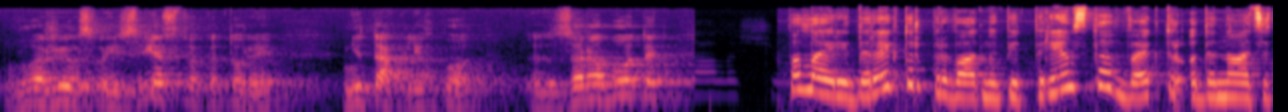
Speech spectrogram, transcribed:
вложил свои средства, которые не так легко э, заработать. Валерій, директор приватного підприємства Вектор 11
